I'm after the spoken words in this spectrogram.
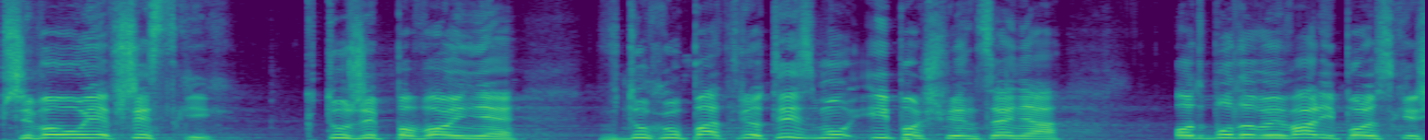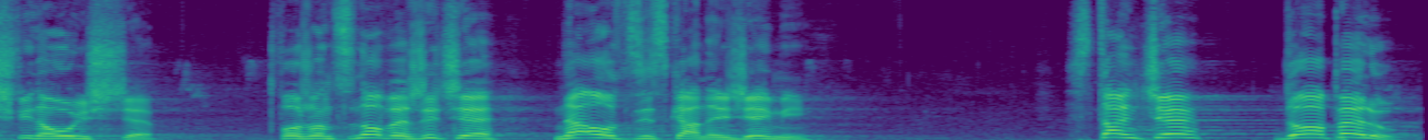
Przywołuję wszystkich, którzy po wojnie w duchu patriotyzmu i poświęcenia odbudowywali polskie Świnoujście, tworząc nowe życie na odzyskanej ziemi. Stańcie do apelu!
